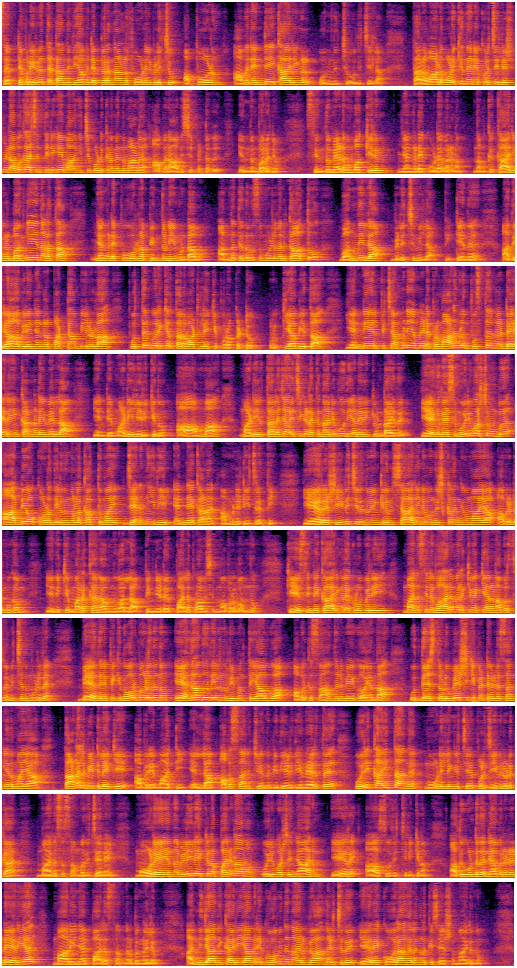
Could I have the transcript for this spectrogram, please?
സെപ്റ്റംബർ ഇരുപത്തെട്ടാം തീയതി അവന്റെ പിറന്നാളിന് ഫോണിൽ വിളിച്ചു. അപ്പോഴും അവൻ എന്റെ കാര്യങ്ങൾ ഒന്നും ചോദിച്ചില്ല. തറവാട് പൊളിക്കുന്നതിനെക്കുറിച്ച് ലക്ഷ്മിയുടെ അവകാശം തിരികെ വാങ്ങിച്ചു കൊടുക്കണമെന്നുമാണ് അവൻ ആവശ്യപ്പെട്ടത് എന്നും പറഞ്ഞു. സിന്ധു മേഡവും വക്കീലും ഞങ്ങളുടെ കൂടെ വരണം. നമുക്ക് കാര്യങ്ങൾ ഭംഗിയായി നടത്താം. ഞങ്ങളുടെ പൂർണ പിന്തുണയും ഉണ്ടാവും. അന്നത്തെ ദിവസം മുഴുവൻ കാത്തു വന്നില്ല വിളിച്ചുമില്ല. പിറ്റേന്ന് അതിരാവിലെ ഞങ്ങൾ പട്ടാമ്പിയിലുള്ള പുത്തൻപുരയ്ക്കൽ തറവാട്ടിലേക്ക് പുറപ്പെട്ടു. റുക്കിയാബീത്ത എന്നെ ഏൽപ്പിച്ച അമ്മിണിയമ്മയുടെ പ്രമാണങ്ങളും പുസ്തകങ്ങളും ഡയറിയും കണ്ണടയും എല്ലാം എന്റെ മടിയിലിരിക്കുന്നു. ആ അമ്മ മടിയിൽ തലചായ്ച്ച് കിടക്കുന്ന അനുഭൂതിയാണ് എനിക്കുണ്ടായത്. ഏകദേശം ഒരു വർഷം മുമ്പ് ആർ ഡി ഒ കോടതിയിൽ നിന്നുള്ള കത്തുമായി ജനനീതിയിൽ എന്നെ കാണാൻ അമ്മിണി ടീച്ചർ എത്തി. ഏറെ ക്ഷീണിച്ചിരുന്നുവെങ്കിലും ശാലീനവും നിഷ്കളങ്കവുമായ അവരുടെ മുഖം എനിക്ക് മറക്കാനാവുന്നതല്ല. പിന്നീട് പല പ്രാവശ്യം അവർ വന്നു. കേസിന്റെ കാര്യങ്ങളെക്കാൾ ഉപരി മനസ്സിലെ ഭാരമിറക്കി വയ്ക്കാനാണ് അവർ ശ്രമിച്ചത് മുഴുവൻ. വേദനിപ്പിക്കുന്ന ഓർമ്മകളിൽ നിന്നും ഏകാന്തതയിൽ നിന്നും വിമുക്തിയാവുക അവർക്ക് സാന്ത്വനമേകുക എന്ന ഉദ്ദേശത്തോട് ഉപേക്ഷിക്കപ്പെട്ടവരുടെ സങ്കേതമായ തണൽ വീട്ടിലേക്ക് അവരെ മാറ്റി എല്ലാം അവസാനിച്ചു എന്ന് വിധി എഴുതിയ നേരത്ത് ഒരു കൈത്താങ്ങ് മോളില്ലെങ്കിൽ ചിലപ്പോൾ ജീവനൊടുക്കാൻ മനസ്സ് സമ്മതിച്ചേനെ. മോളെ എന്ന വിളിയിലേക്കുള്ള പരിണാമം ഒരുപക്ഷെ ഞാനും ഏറെ ആസ്വദിച്ചിരിക്കണം. അതുകൊണ്ട് തന്നെ അവരുടെ ഡയറിയായി മാറി ഞാൻ പല സന്ദർഭങ്ങളിലും. അന്യജാതിക്കാരി അവരെ ഗോവിന്ദൻ നായർ വിവാഹം കഴിച്ചത് ഏറെ കോലാഹലങ്ങൾക്ക് ശേഷമായിരുന്നു.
